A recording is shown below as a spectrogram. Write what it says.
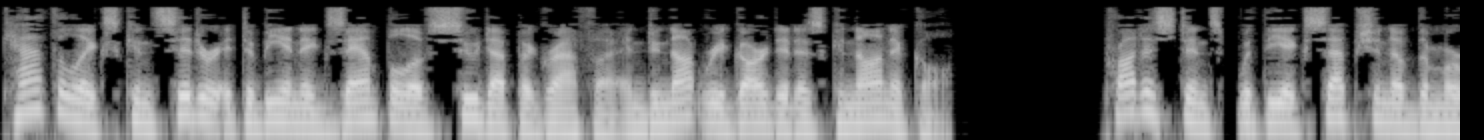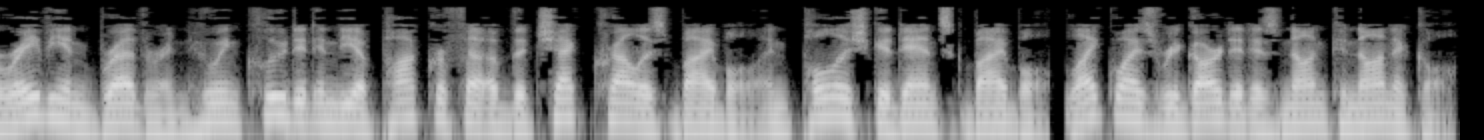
Catholics consider it to be an example of pseudepigrapha and do not regard it as canonical. Protestants, with the exception of the Moravian Brethren who include it in the Apocrypha of the Czech Kralic Bible and Polish Gdansk Bible, likewise regard it as non-canonical.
